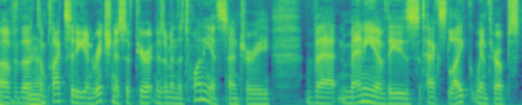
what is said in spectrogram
of the yeah. complexity and richness of Puritanism in the 20th century that many of these texts, like Winthrop's,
